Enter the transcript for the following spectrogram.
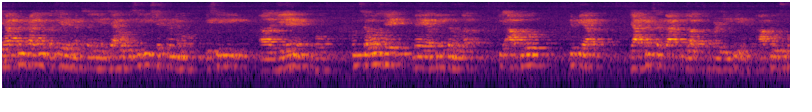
झारखंड राज्य में बचे हुए नक्सली हैं, चाहे वो किसी भी क्षेत्र में हो, किसी भी ज़िले में हो, उन सबों से मैं अपील करूँगा कि आप लोग कृपया झारखंड सरकार की जो आत्मसमर्पण नीति है, आप लोग उसको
